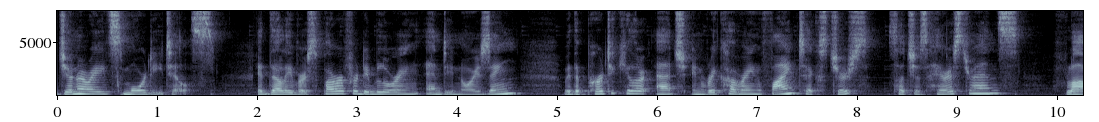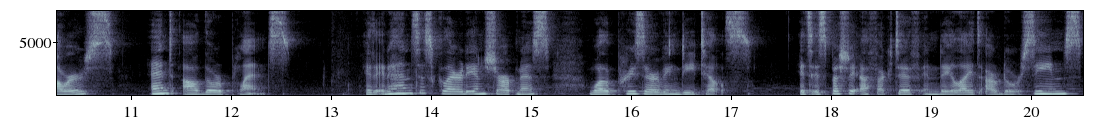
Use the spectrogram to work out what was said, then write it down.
generates more details. It delivers power for deblurring and denoising, with a particular edge in recovering fine textures such as hair strands, flowers, and outdoor plants. It enhances clarity and sharpness while preserving details. It's especially effective in daylight outdoor scenes,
